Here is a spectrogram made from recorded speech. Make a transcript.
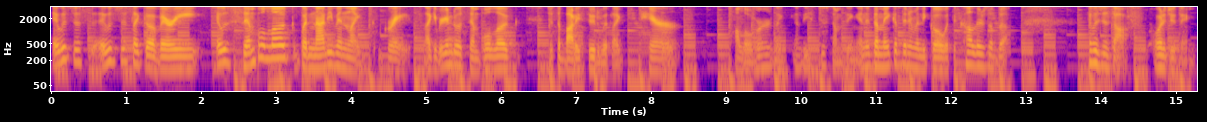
it was just it was just like a very it was simple look but not even like great like if you're gonna do a simple look just a bodysuit with like hair all over like at least do something and the makeup didn't really go with the colors of the it was just off what did you think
